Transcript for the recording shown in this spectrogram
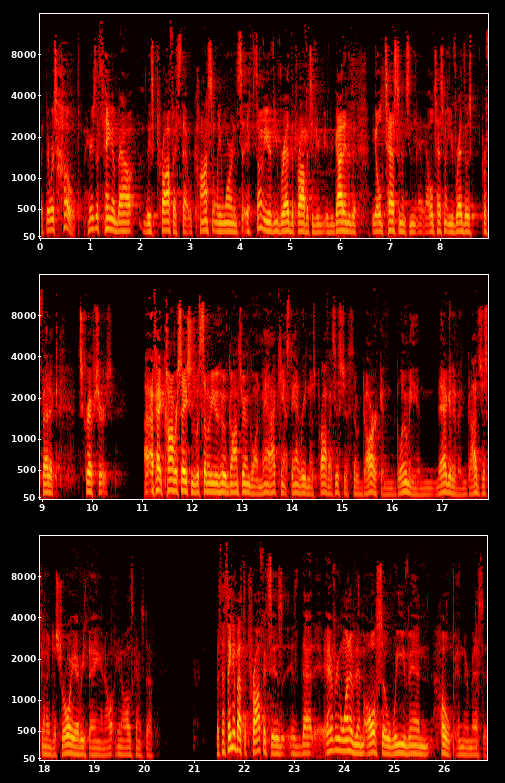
But there was hope. Here's the thing about these prophets that were constantly warned. If some of you, if you've read the prophets, if you, if you got into the, the Old Testaments and the uh, Old Testament, you've read those prophetic scriptures. I've had conversations with some of you who have gone through and going, man, I can't stand reading those prophets. It's just so dark and gloomy and negative, and God's just going to destroy everything and all, you know, all this kind of stuff. But the thing about the prophets is, is that every one of them also weave in hope in their message.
